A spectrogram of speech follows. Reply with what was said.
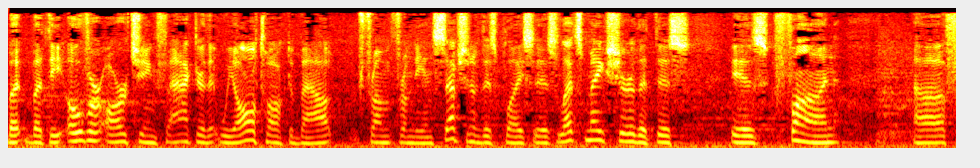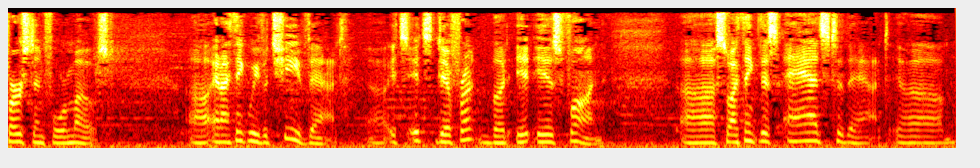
but but the overarching factor that we all talked about from from the inception of this place is let's make sure that this is fun uh, first and foremost. Uh, and I think we've achieved that. Uh, it's it's different, but it is fun. Uh, so I think this adds to that. Um,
